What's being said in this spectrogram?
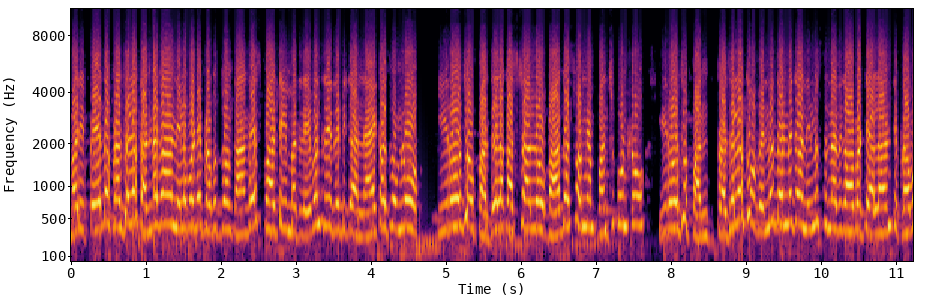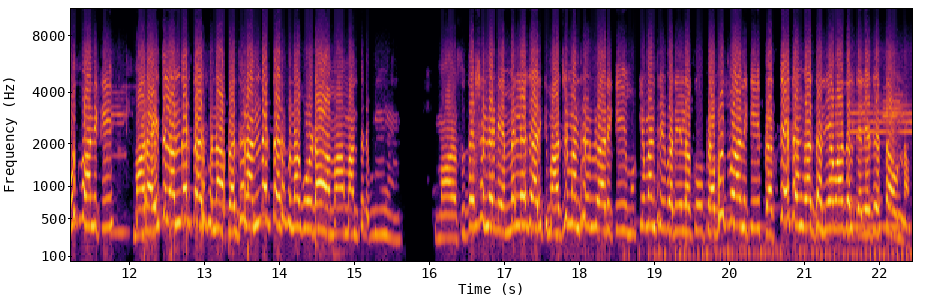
మరి పేద ప్రజలకు అండగా నిలబడే ప్రభుత్వం కాంగ్రెస్ పార్టీ మరి రేవంత్ రెడ్డి గారి నాయకత్వంలో ఈ రోజు ప్రజల కష్టాల్లో భాగస్వామ్యం పంచుకుంటూ ఈ రోజు పం- ప్రజలకు వెన్నుదండగా నిలుస్తున్నది కాబట్టి అలాంటి ప్రభుత్వానికి మా రైతులందరి తరఫున ప్రజలందరి తరఫున కూడా మా మంత్రి మా సుదర్శన్ రెడ్డి ఎమ్మెల్యే గారికి మాజీ మంత్రులు గారికి ముఖ్యమంత్రి వర్యులకు ప్రభుత్వానికి ప్రత్యేకంగా ధన్యవాదాలు తెలియజేస్తా ఉన్నాం.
